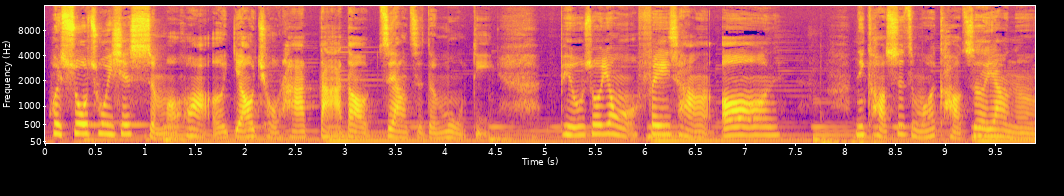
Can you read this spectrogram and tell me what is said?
会说出一些什么话，而要求他达到这样子的目的。比如说，用非常哦，你考试怎么会考这样呢？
